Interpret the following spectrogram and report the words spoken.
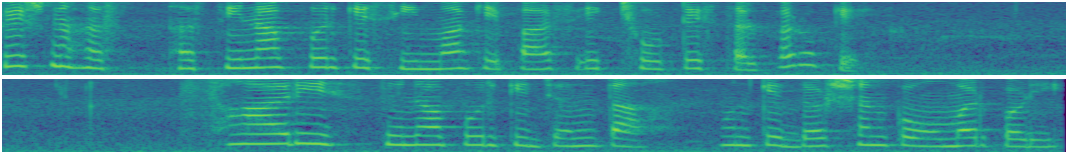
कृष्ण हस्तिनापुर के सीमा के पास एक छोटे स्थल पर रुके। सारी हस्तिनापुर की जनता उनके दर्शन को उमर पड़ी।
